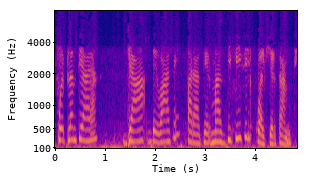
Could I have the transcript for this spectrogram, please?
fue planteada ya de base para hacer más difícil cualquier trámite.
